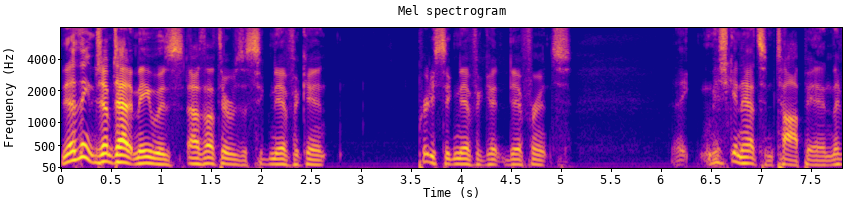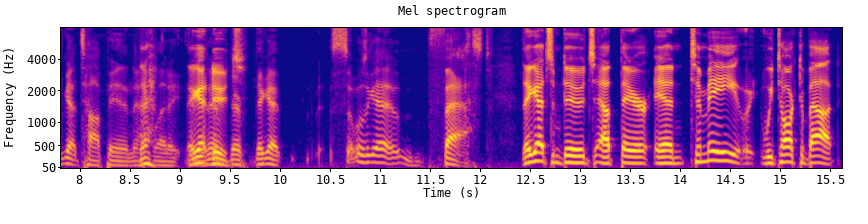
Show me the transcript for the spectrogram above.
The other thing that jumped out at me was I thought there was a significant, pretty significant difference. Like Michigan had some top end. They've got top end athletic. they got They're- dudes. They got someone's got fast. They got some dudes out there, and to me, we talked about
